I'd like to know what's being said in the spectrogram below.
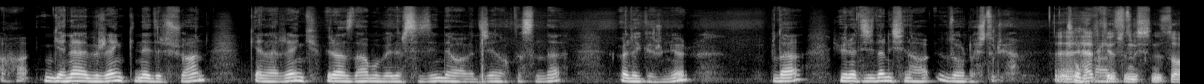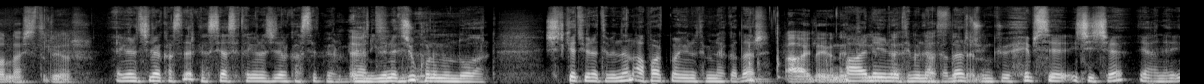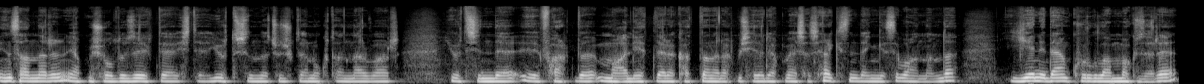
Aha, genel bir renk nedir şu an? Genel renk biraz daha bu belirsizliğin devam edeceği noktasında öyle görünüyor. Bu da yöneticilerin işini zorlaştırıyor. Ee, Çok herkesin işini zorlaştırıyor. Ya yöneticiler kastederken siyasete yöneticileri kastetmiyorum. Evet. Yani yönetici konumunda olan şirket yönetiminden apartman yönetimine kadar aile yönetimine, aile yönetimine kadar çünkü hepsi iç içe yani insanların yapmış olduğu özellikle işte yurt dışında çocuklarını okutanlar var. Yurt içinde e, farklı maliyetlere katlanarak bir şeyler yapmaya çalışan herkesin dengesi bu anlamda yeniden kurgulanmak üzere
